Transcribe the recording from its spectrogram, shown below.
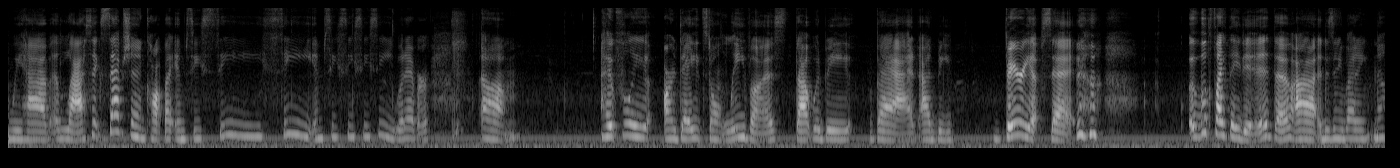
we have a last exception caught by MCCC, MCCCC, whatever. Um, hopefully our dates don't leave us. That would be bad. I'd be very upset. it looks like they did though. Does anybody? No,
